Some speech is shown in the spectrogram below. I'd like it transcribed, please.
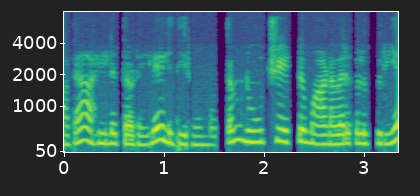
அதான் அகிலத்தொடையில எழுதிடுவோம் மொத்தம் நூற்றி எட்டு மாணவர்களுக்குரிய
